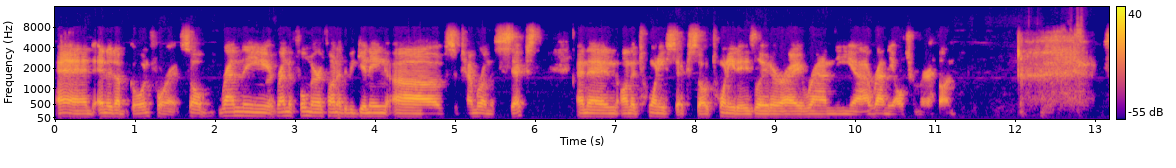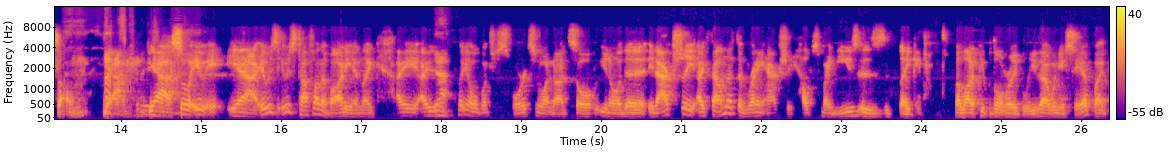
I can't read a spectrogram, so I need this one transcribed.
and ended up going for it. So ran the ran the full marathon at the beginning of September on the sixth. And then on the 26th, so 20 days later, I ran the uh, ran the ultra marathon. So yeah, yeah. So it, it- yeah, it was it was tough on the body, and like I I Yeah. play a whole bunch of sports and whatnot. So you know the it actually I found that the running actually helps my knees. Is like a lot of people don't really believe that when you say it, but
